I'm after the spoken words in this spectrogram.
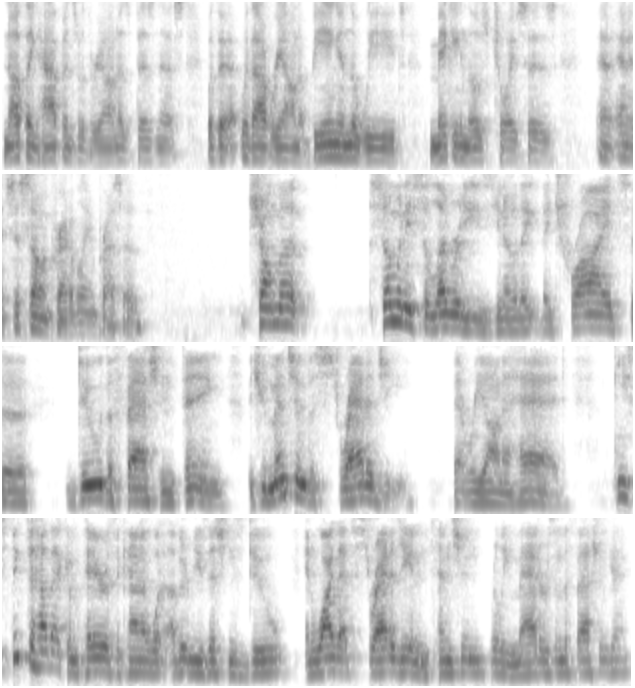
Nothing happens with Rihanna's business without Rihanna being in the weeds, making those choices, and, and it's just so incredibly impressive. Chioma, so many celebrities, you know, they they try to do the fashion thing, but you mentioned the strategy that Rihanna had. Can you speak to how that compares to kind of what other musicians do and why that strategy and intention really matters in the fashion game?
